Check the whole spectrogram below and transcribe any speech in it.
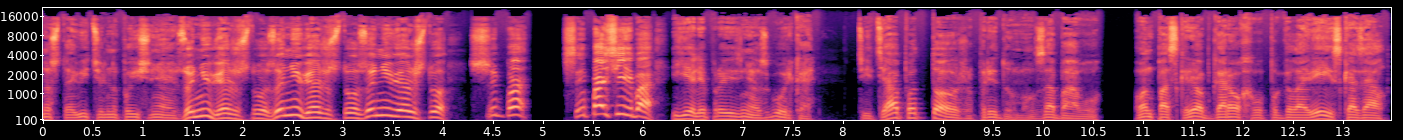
наставительно поясняя. «За невежество! За невежество! За невежество! Сыпа... Спасибо!» — еле произнес Гурька. Титяпа тоже придумал забаву. Он поскреб Горохову по голове и сказал,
